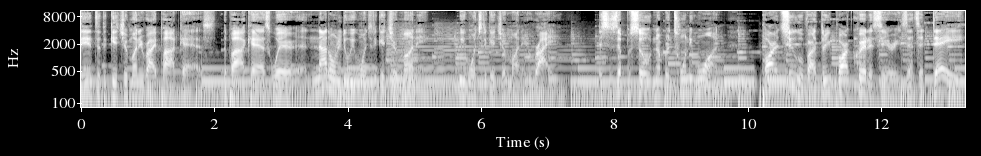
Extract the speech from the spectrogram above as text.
into the Get Your Money Right podcast, the podcast where not only do we want you to get your money, we want you to get your money right. This is episode number 21, part two of our three part credit series. And today,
